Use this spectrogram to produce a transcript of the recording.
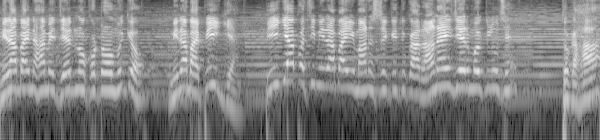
મીરાબાઈને સામે ઝેરનો કોટો મૂક્યો. મીરાબાઈ પી ગયા. પી ગયા પછી મીરાબાઈ માણસને કીધું કે આ રાણાએ ઝેર મોકલ્યું છે. તો કે હા,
